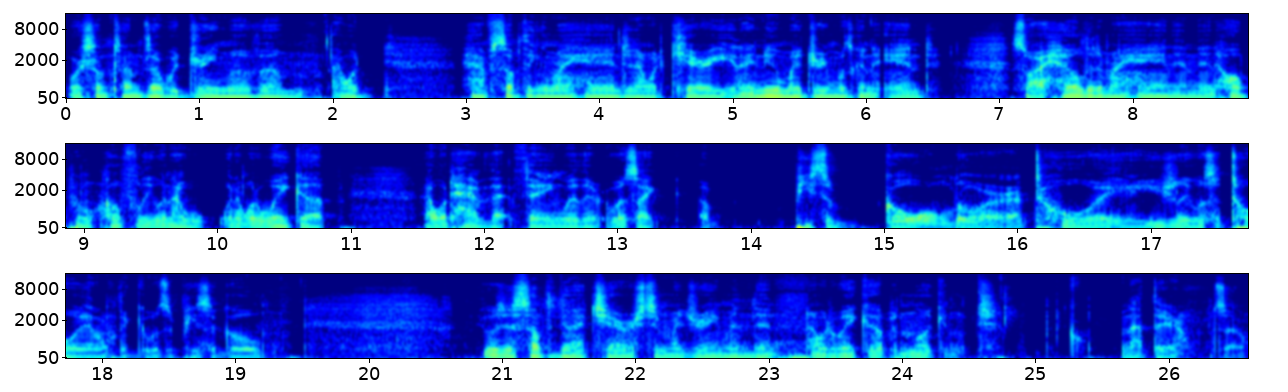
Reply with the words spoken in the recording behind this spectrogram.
or sometimes I would dream of um I would have something in my hand and I would carry and I knew my dream was going to end so I held it in my hand, and then hope, hopefully when I when I would wake up, I would have that thing, whether it was like a piece of gold or a toy. Usually it was a toy. I don't think it was a piece of gold. It was just something that I cherished in my dream, and then I would wake up and look and not there. So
